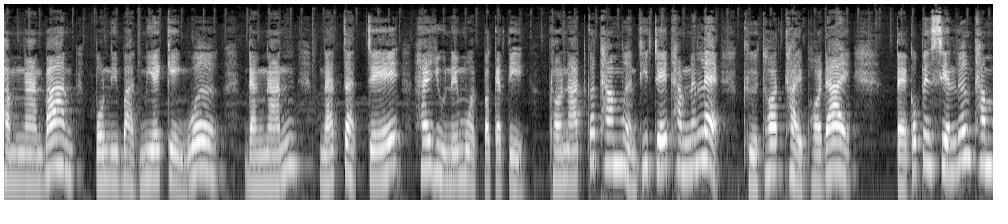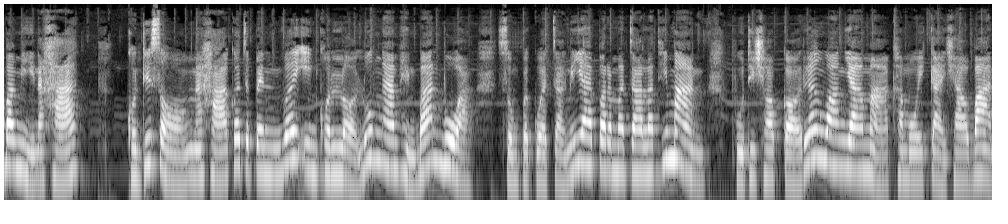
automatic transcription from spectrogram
ทำงานบ้านปฏิบัติเมียเก่งเวอร์ ดังนั้น นัดจัดเจ๊ให้อยู่ในหมวดปกติ เพราะนัดก็ทำเหมือนที่เจ๊ทำนั่นแหละ คือทอดไข่พอได้ แต่ก็เป็นเซียนเรื่องทำบะหมี่นะคะคนที่สองนะคะก็จะเป็นเว่ยอิงคนหล่อรูปงามแห่งบ้านบัวส่งประกวดจากนิยายปรมาจารย์ลัทธิมานผู้ที่ชอบก่อเรื่องวางยาหมาขโมยไก่ชาวบ้าน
